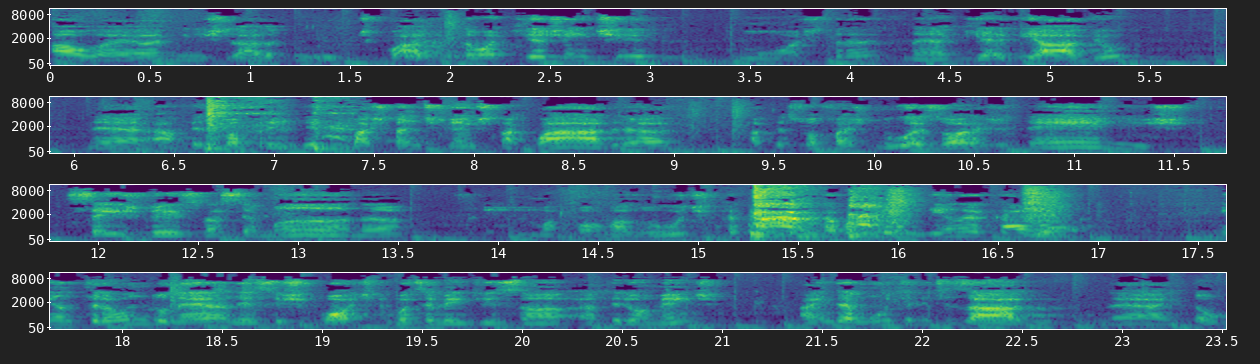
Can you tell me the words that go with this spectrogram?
a aula é administrada com grupo de quatro. Então aqui a gente mostra né, que é viável né, a pessoa aprender com bastante gente na quadra, a pessoa faz duas horas de tênis, seis vezes na semana, de uma forma lúdica, acaba aprendendo e acaba entrando né, nesse esporte que você bem disse anteriormente, ainda é muito elitizado. Né? Então,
